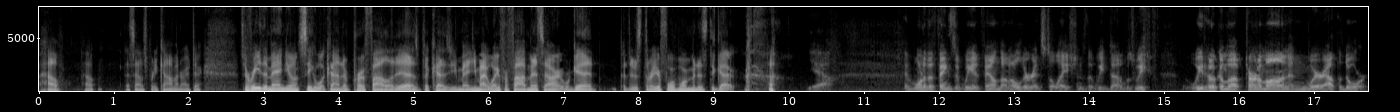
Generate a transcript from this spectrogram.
how how that sounds pretty common right there to read the manual and see what kind of profile it is because you may you might wait for five minutes. All right, we're good, but there's three or four more minutes to go. yeah, and one of the things that we had found on older installations that we'd done was we we'd hook them up, turn them on, and we're out the door.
